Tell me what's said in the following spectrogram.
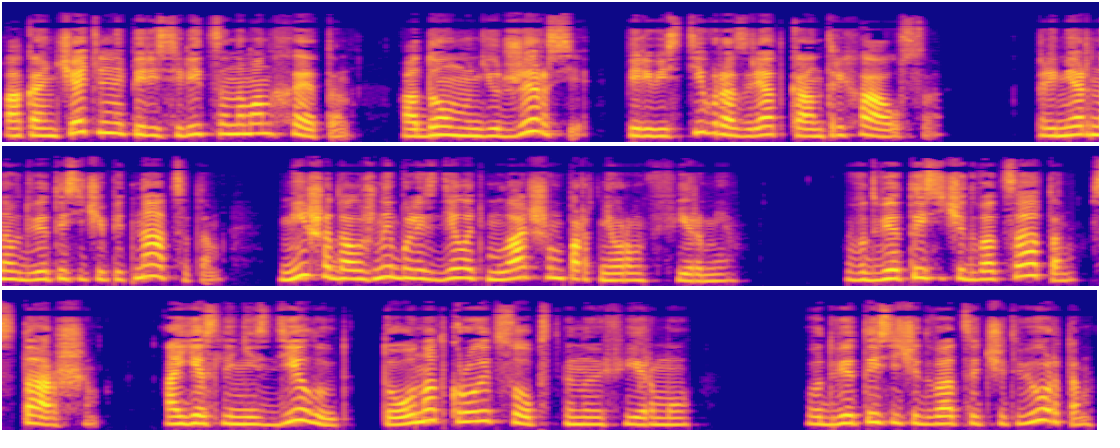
окончательно переселиться на Манхэттен, а дом в Нью-Джерси перевести в разряд country house а. Примерно в 2015-м Миша должны были сделать младшим партнером в фирме. В 2020-м – старшим, а если не сделают, то он откроет собственную фирму. В 2024-м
